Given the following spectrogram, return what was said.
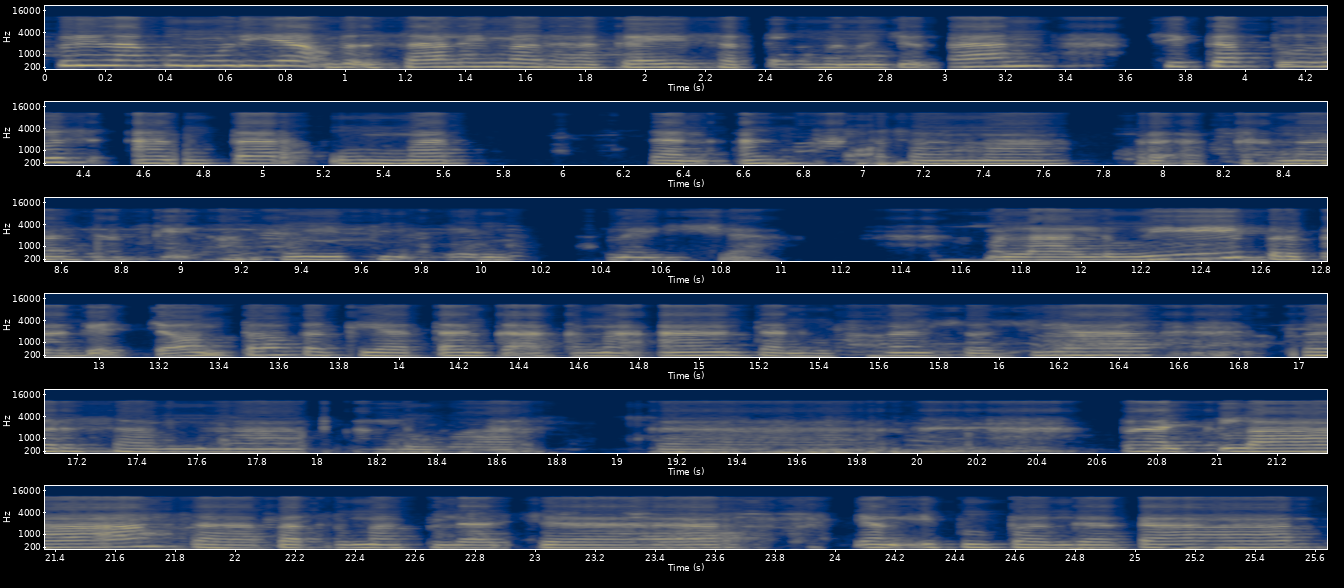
perilaku mulia untuk saling menghargai serta menunjukkan sikap tulus antar umat dan antar sama beragama yang diakui di Indonesia melalui berbagai contoh kegiatan keagamaan dan hubungan sosial bersama keluarga. Baiklah, sahabat rumah belajar yang Ibu banggakan,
